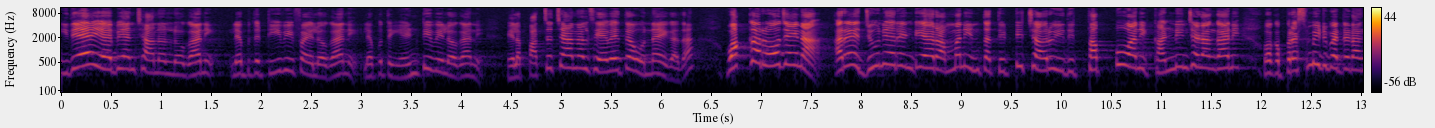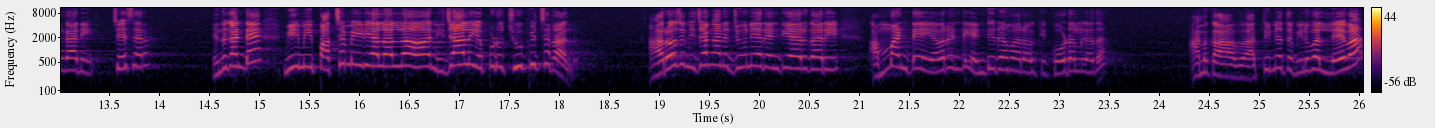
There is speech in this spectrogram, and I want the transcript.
ఇదే ఏబిఎన్ ఛానల్లో కానీ లేకపోతే టీవీ ఫైవ్లో కానీ లేకపోతే ఎన్టీవీలో కానీ ఇలా పచ్చ ఛానల్స్ ఏవైతే ఉన్నాయి కదా ఒక్క రోజైనా అరే జూనియర్ ఎన్టీఆర్ అమ్మని ఇంత తిట్టించారు ఇది తప్పు అని ఖండించడం కానీ ఒక ప్రెస్ మీట్ పెట్టడం కానీ చేశారా? ఎందుకంటే మీ మీ పచ్చ మీడియాలలో నిజాలు ఎప్పుడు చూపించరాలు ఆ రోజు నిజంగానే జూనియర్ ఎన్టీఆర్ గారి అమ్మ అంటే ఎవరంటే ఎన్టీ రామారావుకి కోడలు కదా? ఆమెకు అత్యున్నత విలువలు లేవా?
